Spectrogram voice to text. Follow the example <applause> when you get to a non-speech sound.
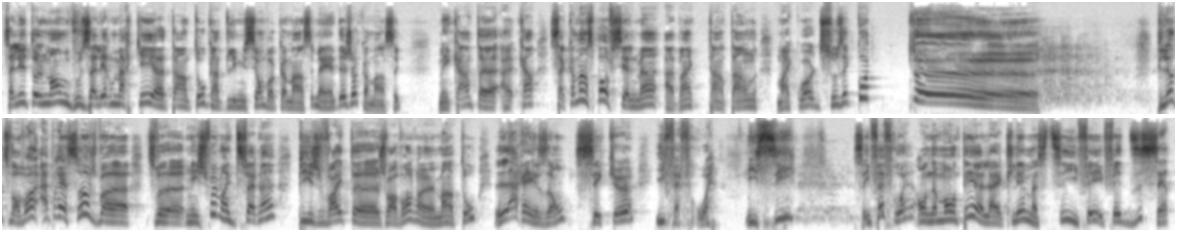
Salut tout le monde. Vous allez remarquer euh, tantôt quand l'émission va commencer, ben elle a déjà commencé. Mais quand euh, quand ça commence pas officiellement avant que t'entendes Mike Ward sous écoute. euh. Puis là, tu vas voir. Après ça, je vais, tu vas, mes cheveux vont être différents. Puis je vais être, euh, je vais avoir un manteau. La raison, c'est que il fait froid. Ici, il fait froid. On a monté euh, la clim, il fait, il fait 17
